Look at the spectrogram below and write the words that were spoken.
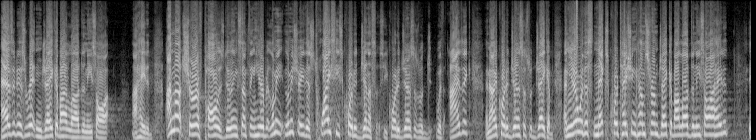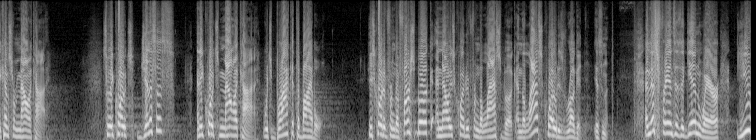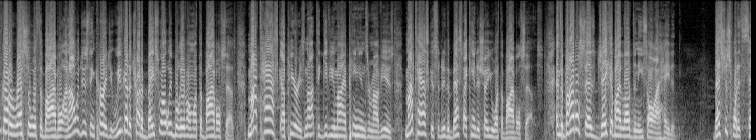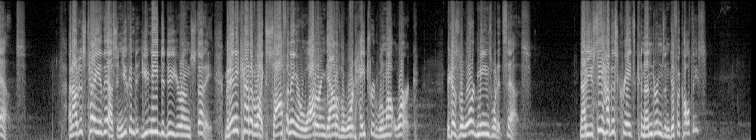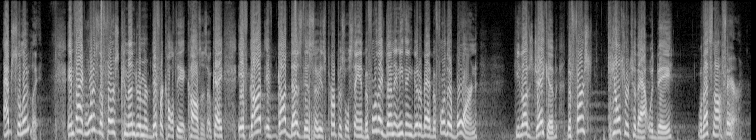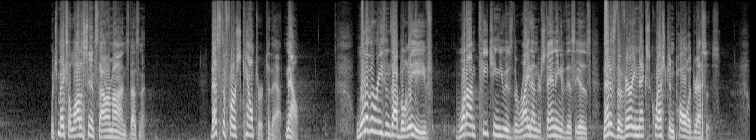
As it is written, Jacob I loved and Esau I hated. I'm not sure if Paul is doing something here, but let me, let me show you this. Twice he's quoted Genesis. He quoted Genesis with, with Isaac, and now he quoted Genesis with Jacob. And you know where this next quotation comes from? Jacob I loved and Esau I hated? It comes from Malachi. So he quotes Genesis and he quotes Malachi, which bracket the Bible. He's quoted from the first book, and now he's quoted from the last book. And the last quote is rugged, isn't it? And this, friends, is again where you've got to wrestle with the Bible, and I would just encourage you, we've got to try to base what we believe on what the Bible says. My task up here is not to give you my opinions or my views. My task is to do the best I can to show you what the Bible says. And the Bible says, Jacob I loved and Esau I hated. That's just what it says. And I'll just tell you this, and you, can, you need to do your own study. But any kind of like softening or watering down of the word hatred will not work because the word means what it says. Now, do you see how this creates conundrums and difficulties? Absolutely. In fact, what is the first conundrum or difficulty it causes? Okay, if God, if God does this so his purpose will stand, before they've done anything good or bad, before they're born, he loves Jacob, the first counter to that would be, well, that's not fair which makes a lot of sense to our minds, doesn't it? That's the first counter to that. Now, one of the reasons I believe what I'm teaching you is the right understanding of this is that is the very next question Paul addresses.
